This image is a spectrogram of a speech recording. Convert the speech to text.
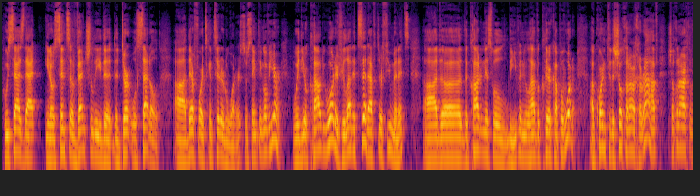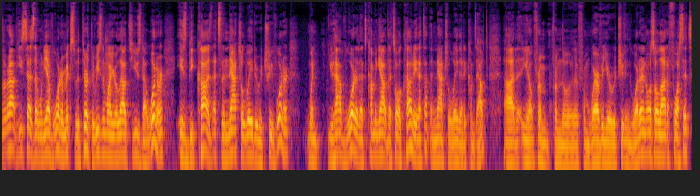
who says that you know since eventually the, the dirt will settle, uh, therefore it's considered water. So same thing over here with your cloudy water. If you let it sit after a few minutes, uh, the the cloudiness will leave and you'll have a clear cup of water. According to the Shulchan Aruch Harav, Shulchan Aruch Harav, he says that when you have water mixed with dirt, the reason why you're allowed to use that water is because that's the natural way to retrieve water when you have water that's coming out that's all cloudy, that's not the natural way that it comes out. Uh, you know, from from the from wherever you're retrieving the water, and also a lot of faucets,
